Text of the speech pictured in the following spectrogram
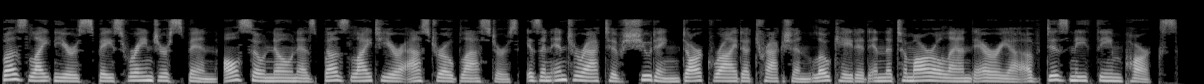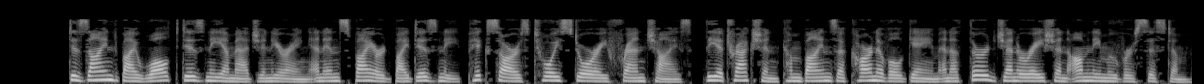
Buzz Lightyear's Space Ranger Spin also known as Buzz Lightyear Astro Blasters is an interactive shooting dark ride attraction located in the Tomorrowland area of Disney theme parks. Designed by Walt Disney Imagineering and inspired by Disney Pixar's Toy Story franchise, the attraction combines a carnival game and a third-generation Omnimover system.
